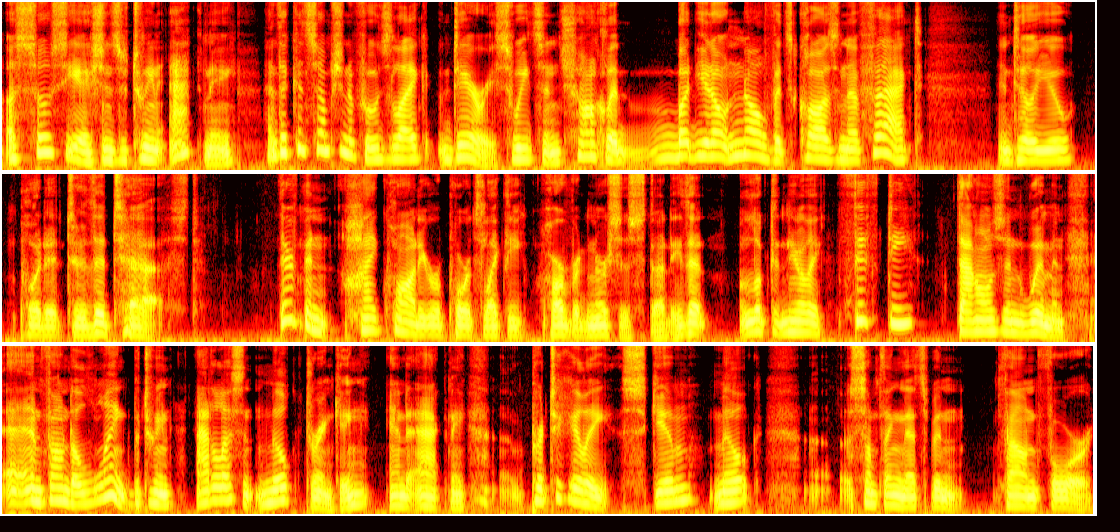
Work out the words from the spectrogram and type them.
associations between acne and the consumption of foods like dairy, sweets, and chocolate, but you don't know if it's cause and effect until you put it to the test. There have been high-quality reports like the Harvard Nurses study that looked at nearly 50,000 women and found a link between adolescent milk drinking and acne, particularly skim milk, something that's been found for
